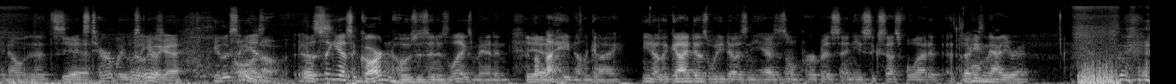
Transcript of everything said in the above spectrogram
You know that's Yeah. it's terrible. He looks Look like he has- he looks like Oh, he has. no. He looks like he has a garden hoses in his legs, man. And Yeah. I'm not hating on the guy. You know, the guy does what he does, and he has his own purpose, and he's successful at it. At the So he's natty, right?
